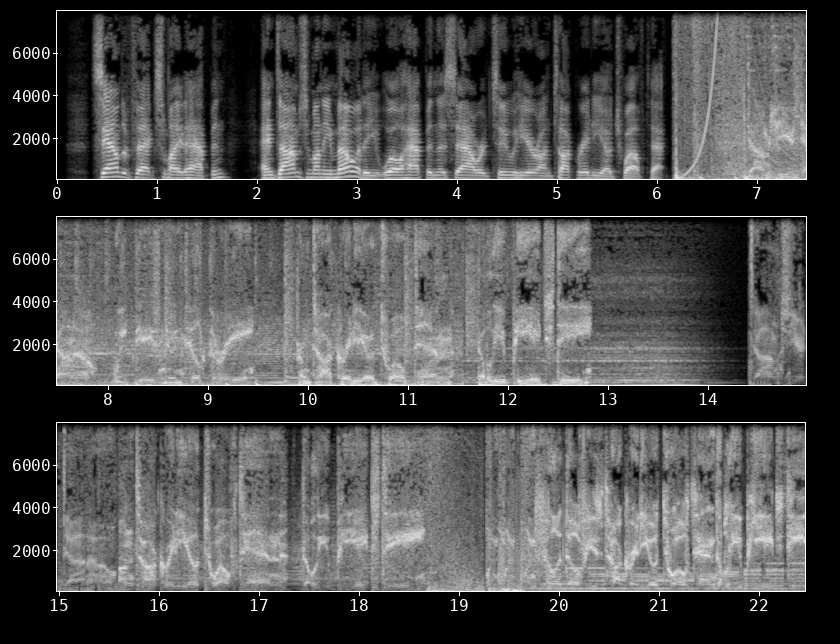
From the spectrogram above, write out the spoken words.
Sound effects might happen. And Dom's Money Melody will happen this hour, too, here on Talk Radio 1210. Dom Giordano, weekdays noon till 3 from Talk Radio 1210, WPHT. Dom Giordano on Talk Radio 1210, WPHT. Philadelphia's Talk Radio 1210, WPHT,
